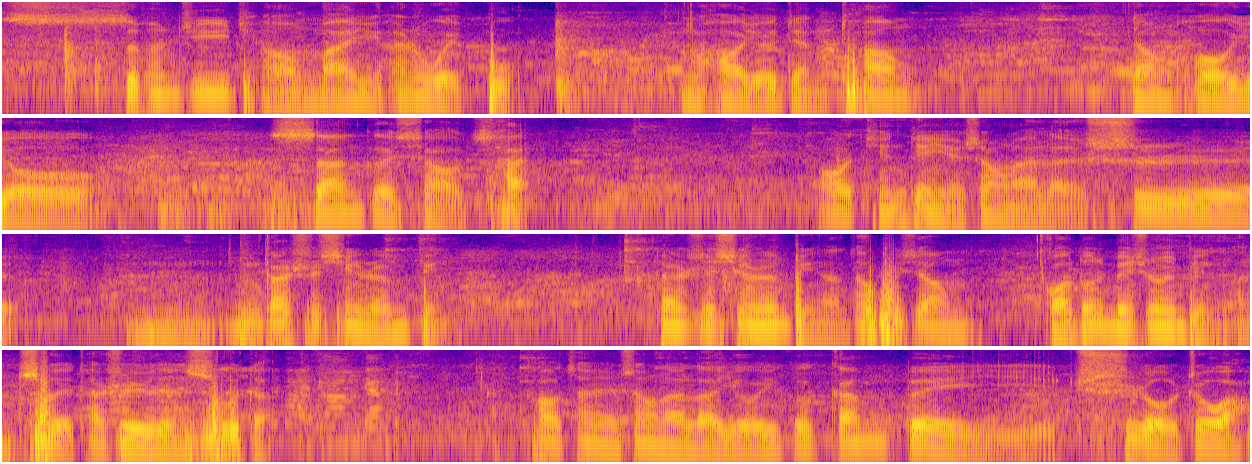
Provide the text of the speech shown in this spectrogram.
四分之一条鳗鱼，还是尾部。然后有点汤，然后有三个小菜，哦，甜点也上来了，是，嗯，应该是杏仁饼，但是杏仁饼啊，它不像广东那边杏仁饼很脆，它是有点酥的。套餐也上来了，有一个干贝赤肉粥啊，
